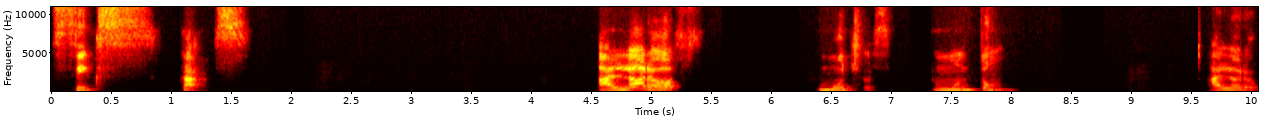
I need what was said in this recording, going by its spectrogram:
six cats. A lot of, muchos, un montón. A lot of.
